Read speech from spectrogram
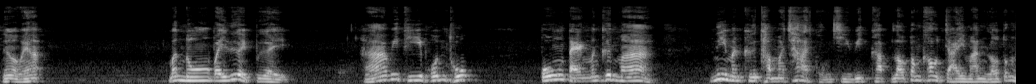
นึกออกไหมฮะมโนไปเรื่อยเปื่อย หาวิธีพ้นทุกข์ปรุงแต่งมันขึ้นมา นี่มันคือธรรมชาติของชีวิตครับ เราต้องเข้าใจมัน เราต้อง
